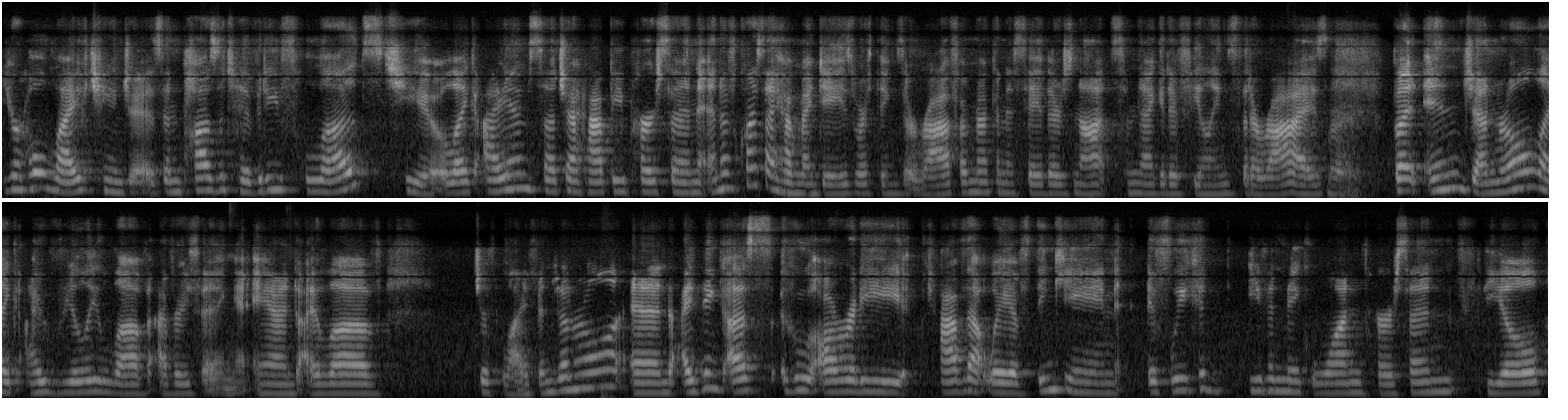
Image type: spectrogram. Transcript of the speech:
your whole life changes and positivity floods to you. Like, I am such a happy person. And of course, I have my days where things are rough. I'm not going to say there's not some negative feelings that arise. Right. But in general, like, I really love everything. And I love, just life in general. And I think us who already have that way of thinking, if we could even make one person feel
